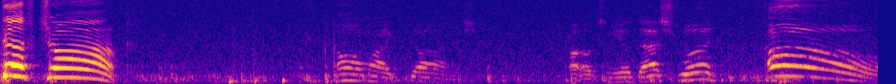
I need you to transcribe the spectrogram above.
Death drop. Oh my gosh. Uh-oh, Tenille Dashwood. Oh!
